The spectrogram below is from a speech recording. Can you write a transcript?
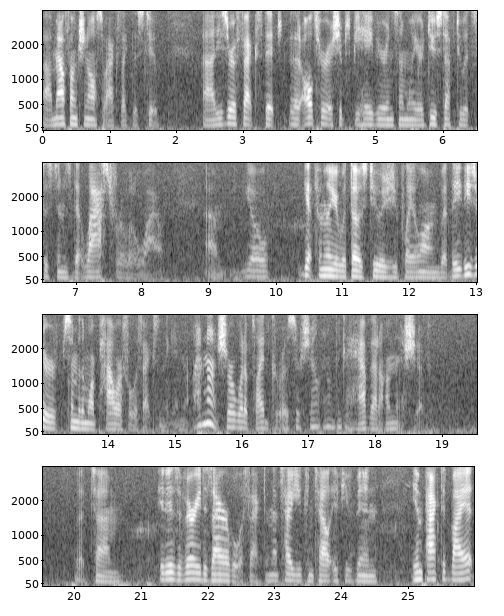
Uh, malfunction also acts like this too. Uh, these are effects that, that alter a ship's behavior in some way or do stuff to its systems that last for a little while. Um, you'll get familiar with those too as you play along, but they, these are some of the more powerful effects in the game. I'm not sure what applied corrosive shell. I don't think I have that on this ship. But um, it is a very desirable effect, and that's how you can tell if you've been impacted by it.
